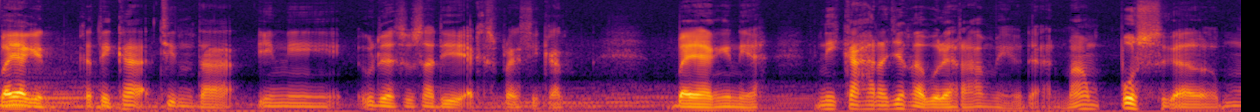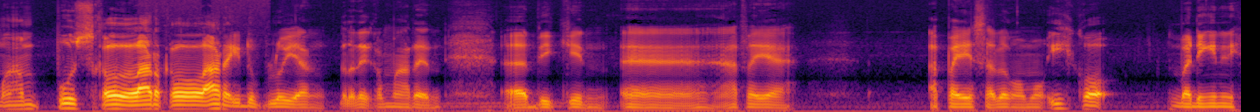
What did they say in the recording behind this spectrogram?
bayangin ketika cinta ini udah susah diekspresikan. Bayangin ya nikahan aja nggak boleh rame udah. Mampus segala mampus kelar kelar hidup lu yang dari kemarin uh, bikin uh, apa ya apa ya selalu ngomong ih kok bandingin nih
